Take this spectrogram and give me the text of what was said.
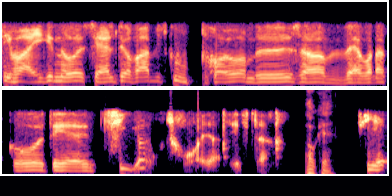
det var ikke noget særligt. Det var bare, at vi skulle prøve at mødes, og hvad var der gået? Det er 10 år, tror jeg, efter. Okay. Fjerde,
